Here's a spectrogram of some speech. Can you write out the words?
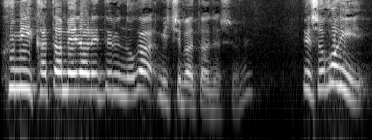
踏み固められているのが道端ですよね。でそこに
